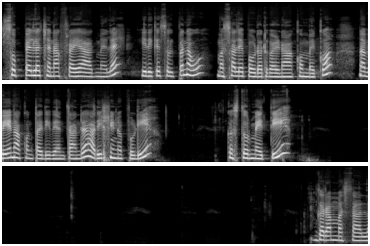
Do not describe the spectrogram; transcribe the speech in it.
ಸೊಪ್ಪೆಲ್ಲ ಚೆನ್ನಾಗಿ ಫ್ರೈ ಆದಮೇಲೆ ಇದಕ್ಕೆ ಸ್ವಲ್ಪ ನಾವು ಮಸಾಲೆ ಪೌಡರ್ಗಳನ್ನ ಹಾಕ್ಕೊಬೇಕು. ನಾವೇನು ಹಾಕ್ಕೊತಾ ಇದ್ದೀವಿ ಅಂತ ಅಂದರೆ ಅರಿಶಿನ ಪುಡಿ, ಕಸ್ತೂರಿ ಮೇಥಿ ಗರಂ ಮಸಾಲ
